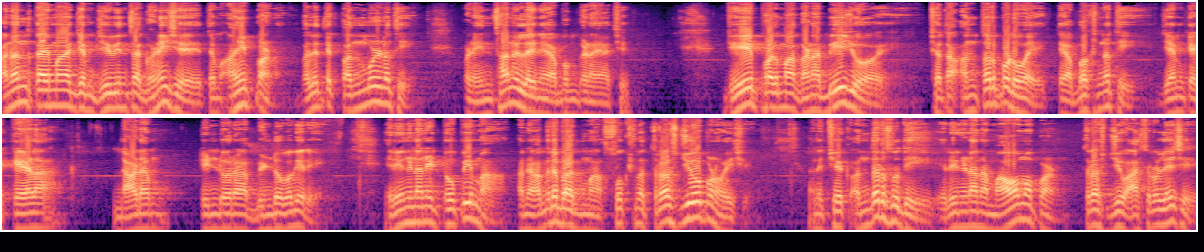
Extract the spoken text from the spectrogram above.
અનંતકાયમાં જેમ જીવ હિંસા ઘણી છે, તેમ અહીં પણ ભલે તે કંદમૂળ નથી, પણ હિંસાને લઈને અભક ગણાયા છે. જે ફળમાં ઘણા બીજ હોય, છતાં અંતર પણ હોય, તે અભક્ષ નથી. જેમ કે કેળા, દાડમ, ટિંડોરા, ભીંડો વગેરે. રીંગણાની ટોપીમાં અને અગ્રભાગમાં સૂક્ષ્મ ત્રસ જીવો પણ હોય છે. અને છેક અંદર સુધી રીંગણાના માવામાં પણ ત્રસ જીવ આશરો લે છે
